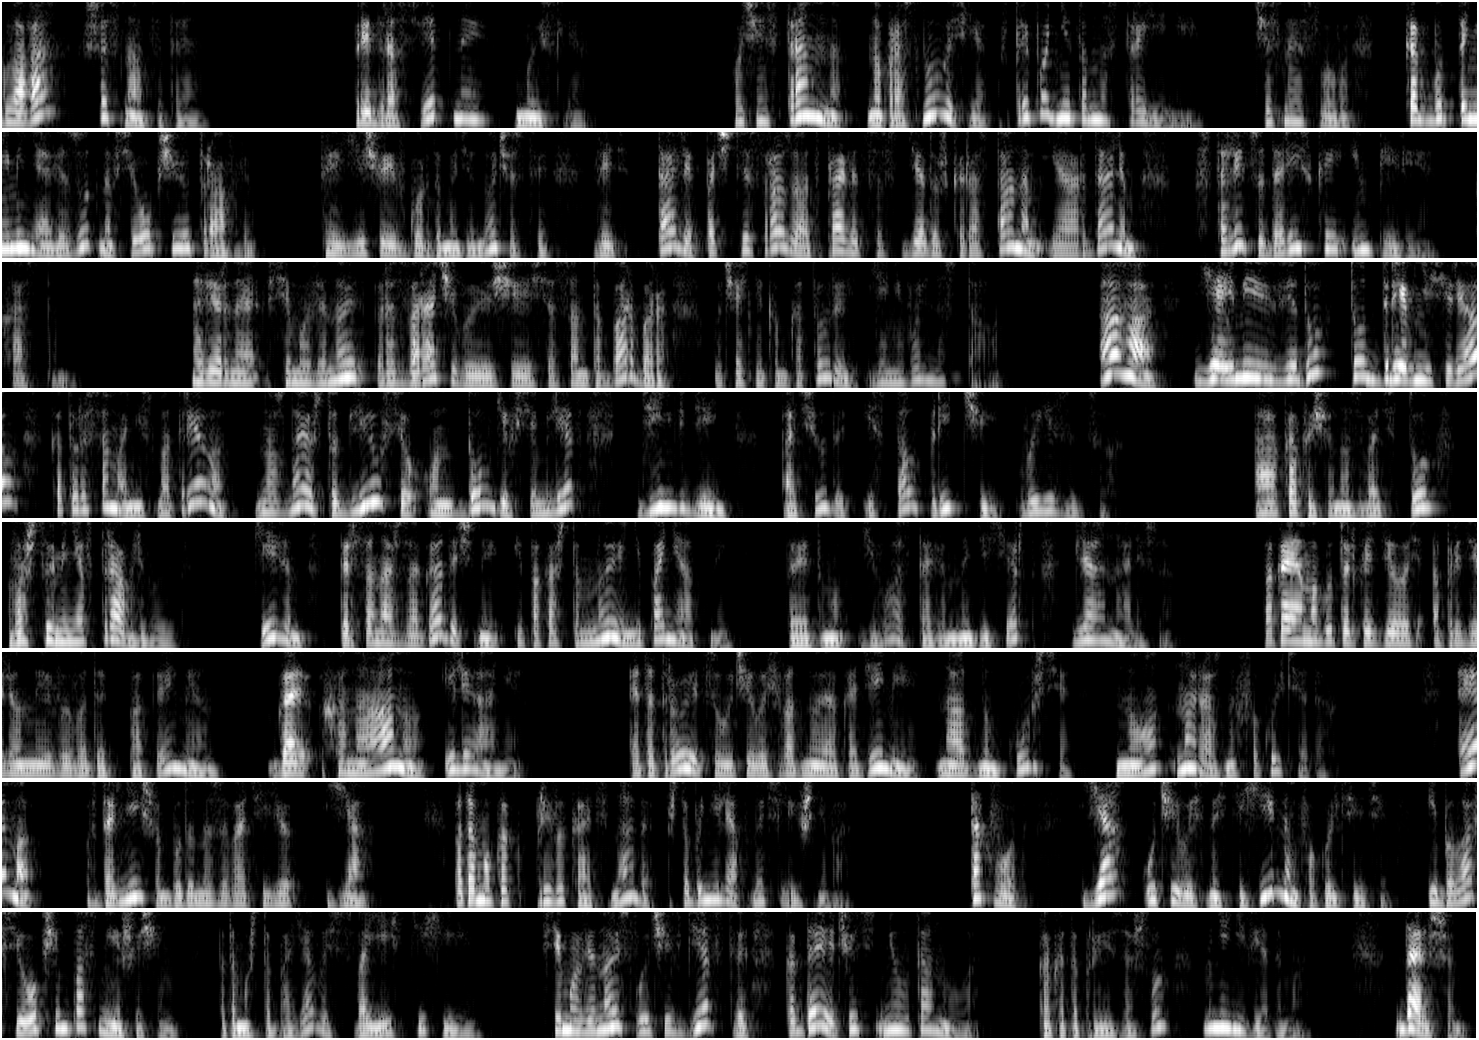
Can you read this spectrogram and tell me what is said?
Глава 16. Предрассветные мысли. Очень странно, но проснулась я в приподнятом настроении. Честное слово, как будто не меня везут на всеобщую травлю. Да еще и в гордом одиночестве, ведь Тали почти сразу отправится с дедушкой Растаном и Ордалем в столицу Дарийской империи, Хастон. Наверное, всему виной разворачивающаяся Санта-Барбара, участником которой я невольно стала. Ага, я имею в виду тот древний сериал, который сама не смотрела, но знаю, что длился он долгих семь лет, день в день. Отсюда и стал притчей во языцах. А как еще назвать то, во что меня втравливают? Кевин – персонаж загадочный и пока что мною непонятный, поэтому его оставим на десерт для анализа. Пока я могу только сделать определенные выводы по Эмион, Галь Ханаану или Ане. Эта троица училась в одной академии, на одном курсе – но на разных факультетах. Эмма, в дальнейшем буду называть ее «я», потому как привыкать надо, чтобы не ляпнуть лишнего. Так вот, я училась на стихийном факультете и была всеобщим посмешищем, потому что боялась своей стихии. Всему виной случай в детстве, когда я чуть не утонула. Как это произошло, мне неведомо. Дальше.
